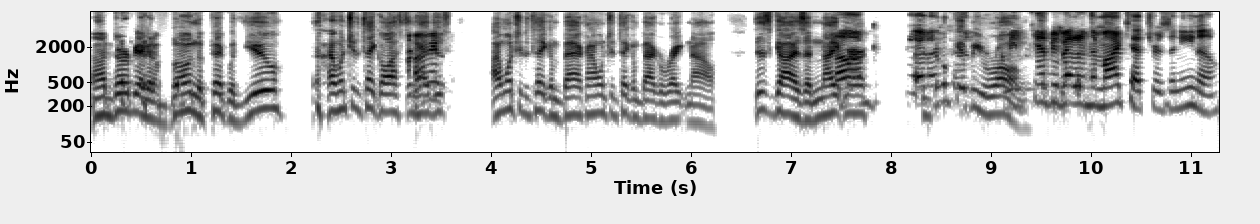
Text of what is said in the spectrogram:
Uh, Derpy, I got a bone to pick with you. I want you to take Austin All right. Hedges. I want you to take him back. I want you to take him back right now. This guy is a nightmare. Um. Don't get me I wrong. mean, can't be better than my catcher, Zunino.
